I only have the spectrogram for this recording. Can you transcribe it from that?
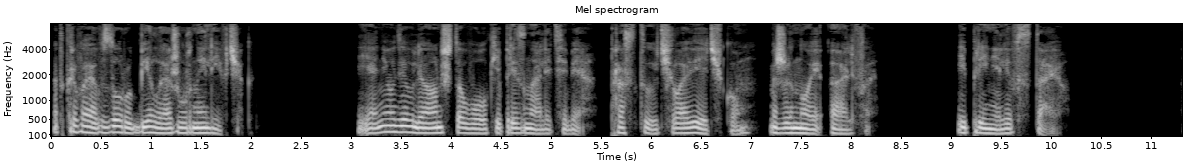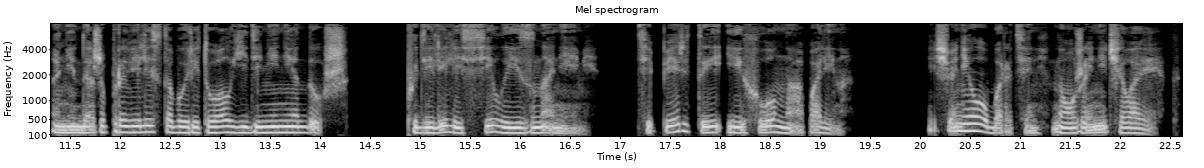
открывая взору белый ажурный лифчик. Я не удивлен, что волки признали тебя, простую человечку, женой Альфы, и приняли в стаю. Они даже провели с тобой ритуал единения душ, поделились силой и знаниями. Теперь ты и их луна, Полина. Еще не оборотень, но уже не человек.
